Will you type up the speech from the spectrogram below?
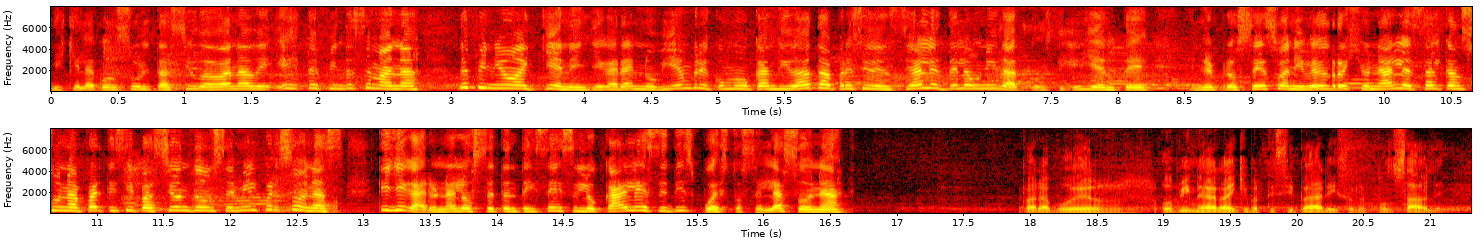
Y es que la consulta ciudadana de este fin de semana definió a quienes llegará en noviembre como candidata presidencial de la unidad constituyente. En el proceso a nivel regional se alcanzó una participación de 11.000 personas que llegaron a los 76 locales dispuestos en la zona. Para poder opinar hay que participar y ser responsable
